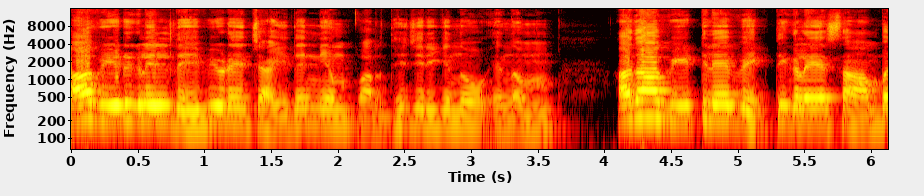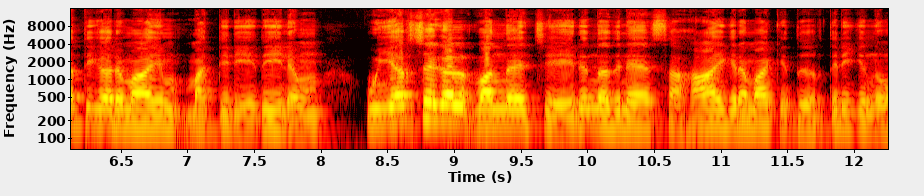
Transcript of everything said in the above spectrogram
ആ വീടുകളിൽ ദേവിയുടെ ചൈതന്യം വർദ്ധിച്ചിരിക്കുന്നു എന്നും അത് ആ വീട്ടിലെ വ്യക്തികളെ സാമ്പത്തികപരമായും മറ്റ് രീതിയിലും ഉയർച്ചകൾ വന്ന് ചേരുന്നതിന് സഹായകരമാക്കി തീർത്തിരിക്കുന്നു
